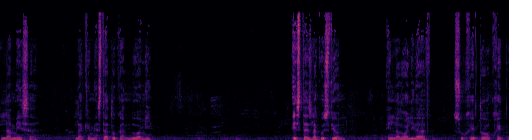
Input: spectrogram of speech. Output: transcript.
la mesa la que me está tocando a mí? Esta es la cuestión en la dualidad sujeto-objeto.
